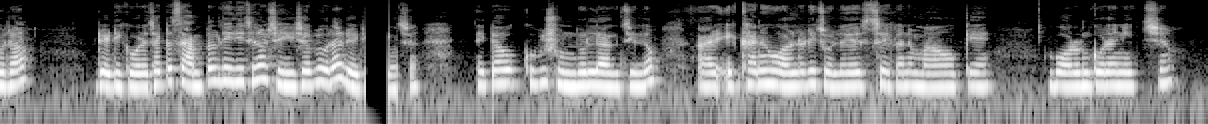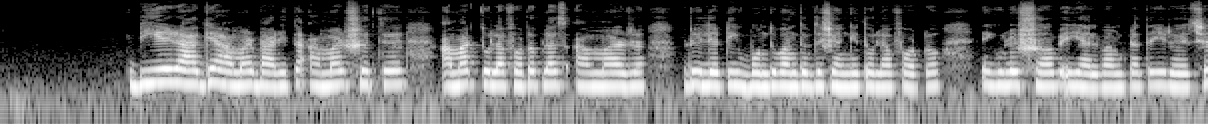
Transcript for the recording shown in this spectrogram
ওরা রেডি করেছে। একটা স্যাম্পল দিয়ে দিয়েছিলাম, সেই হিসাবে ওরা রেডি করেছে। এটাও খুবই সুন্দর লাগছিল। আর এখানেও অলরেডি চলে এসছে, এখানে মা ওকে বরণ করে নিচ্ছে। বিয়ের আগে আমার বাড়িতে, আমার সাথে আমার তোলা ফটো প্লাস আমার রিলেটিভ বন্ধু বান্ধবদের সঙ্গে তোলা ফটো এগুলো সব এই অ্যালবামটাতেই রয়েছে।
